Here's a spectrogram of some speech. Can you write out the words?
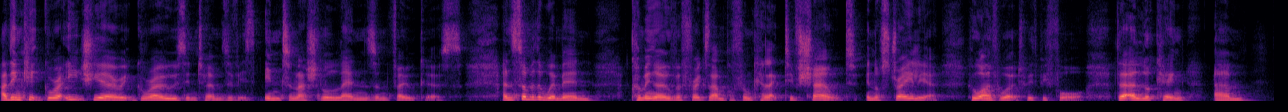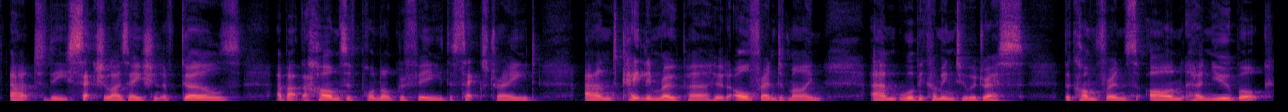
I think it each year it grows in terms of its international lens and focus. And some of the women coming over, for example, from Collective Shout in Australia, who I've worked with before, that are looking um, at the sexualization of girls, about the harms of pornography, the sex trade, and Caitlin Roper, who's an old friend of mine, um, will be coming to address the conference on her new book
